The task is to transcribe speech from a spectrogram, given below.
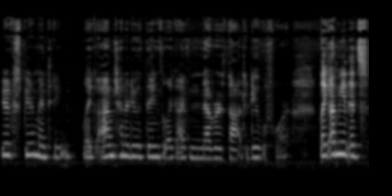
you're experimenting. Like I'm trying to do things that, like I've never thought to do before. Like I mean it's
